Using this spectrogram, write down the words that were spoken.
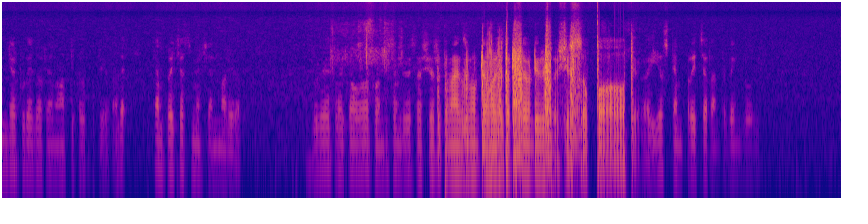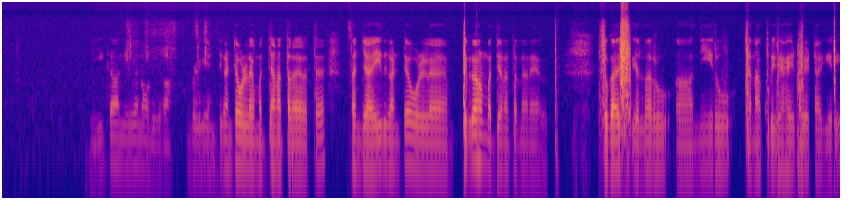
ಇಂಡಿಯಾ ಟುಡೇದವ್ರು ಏನು ಆರ್ಟಿಕಲ್ ಕೊಟ್ಟಿದ್ದಾರೆ ಅದೇ ಟೆಂಪ್ರೇಚರ್ಸ್ ಮೆನ್ಷನ್ ಮಾಡಿದ್ದಾರೆ ಟುಡೇ ಲೈಕ್ ಅವಾಗ ಟ್ವೆಂಟಿ ಸೆವೆನ್ ಡಿಗ್ರಿ ಸೆಲ್ಸಿಯಸ್ ಇರುತ್ತೆ. Maximum temperature thirty seven degree Celsius ಅಪ್ಪ ಹೈಯೆಸ್ಟ್ ಟೆಂಪ್ರೇಚರ್ ಅಂತ ಬೆಂಗಳೂರು ಈಗ ನೀವೇ ನೋಡಿದಿರ ಬೆಳಿಗ್ಗೆ ಎಂಟು ಗಂಟೆ ಒಳ್ಳೆ ಮಧ್ಯಾಹ್ನ ಥರ ಇರುತ್ತೆ. ಸಂಜೆ ಐದು ಗಂಟೆ ಒಳ್ಳೆ ತಿರ್ಗಾ ಮಧ್ಯಾಹ್ನ ಥರನೇ ಇರುತ್ತೆ. ಸೊ ಗಾಯ್ಸ್ ಎಲ್ಲರೂ ನೀರು ಚೆನ್ನಾಗಿ ಕುಡೀರಿ ಹೈಡ್ರೇಟ್ ಆಗಿರಿ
